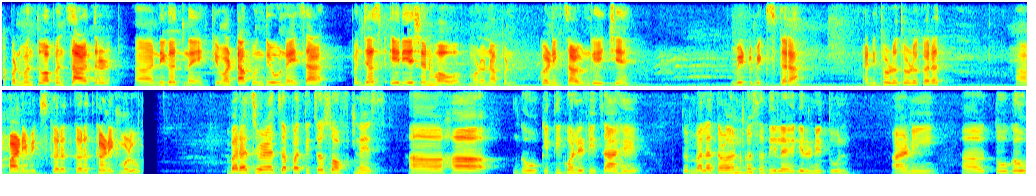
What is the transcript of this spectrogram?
आपण म्हणतो आपण चाळ तर निघत नाही किंवा टाकून देऊ नये चाळ. पण जस्ट एरिएशन व्हावं म्हणून आपण कणिक चाळून घ्यायची आहे. मीठ मिक्स करा आणि थोडं थोडं करत पाणी मिक्स करत करत कणिक मळू. बऱ्याच वेळा चपातीचा सॉफ्टनेस हा गहू किती क्वालिटीचा आहे तुम्ही मला दळण कसं दिलं आहे गिरणीतून आणि तो गहू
